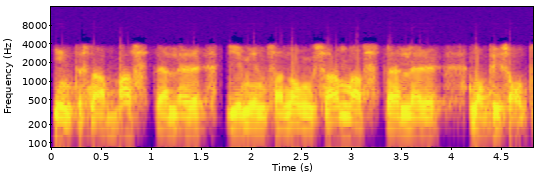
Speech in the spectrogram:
inte snabbast eller vi är minsann långsammast eller någonting sånt.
